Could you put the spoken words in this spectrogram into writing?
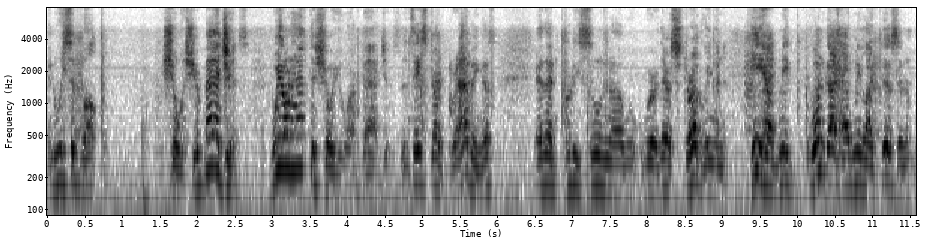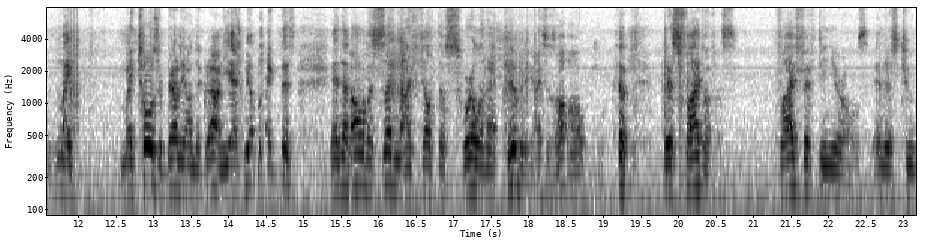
And we said, well, show us your badges. We don't have to show you our badges. And they start grabbing us. And then pretty soon uh, we're there struggling. And he had me, one guy had me like this, and my, my toes are barely on the ground. He had me up like this. And then all of a sudden I felt the swirl of activity. I says, uh-oh, there's five of us, five 15-year-olds, and there's two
